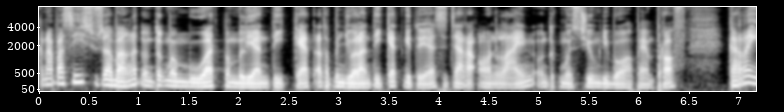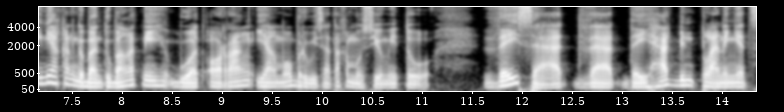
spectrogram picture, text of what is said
Kenapa sih susah banget untuk membuat pembelian tiket atau penjualan tiket gitu ya secara online untuk museum di bawah Pemprov? Karena ini akan ngebantu banget nih buat orang yang mau berwisata ke museum itu. They said that they had been planning it,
